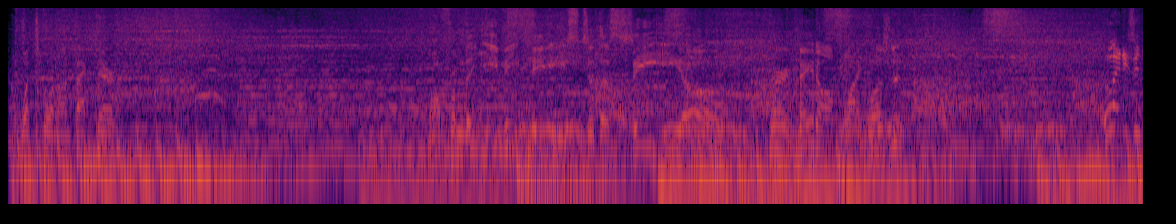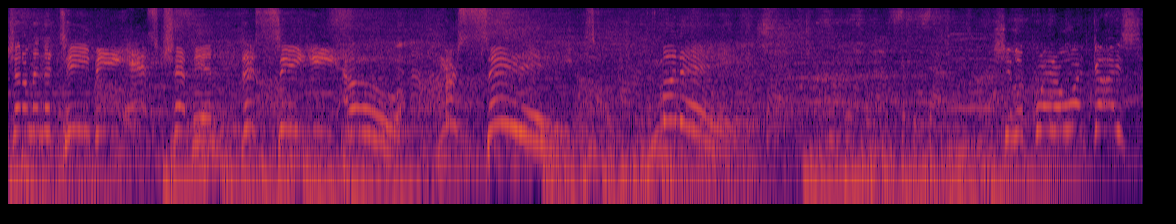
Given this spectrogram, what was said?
Now What's going on back there? Well, from the EVPs to the CEO. Very Madoff-like, wasn't it? Ladies and gentlemen, the TBS champion, the CEO, Mercedes Moné. She looked great or what, guys?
